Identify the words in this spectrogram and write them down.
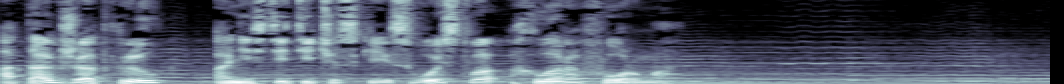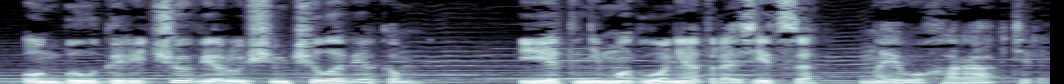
а также открыл анестетические свойства хлороформа. Он был горячо верующим человеком, и это не могло не отразиться на его характере.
